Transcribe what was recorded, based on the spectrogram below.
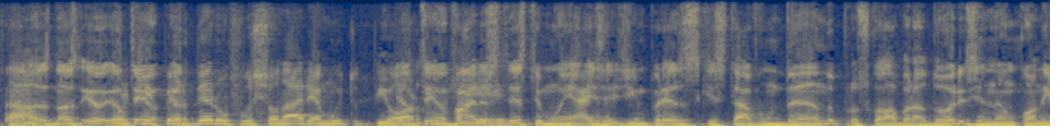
Tá? Nós, nós, eu, eu Porque tenho, perder um funcionário é muito pior. Eu tenho vários testemunhais de empresas que estavam dando para os colaboradores e não quando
